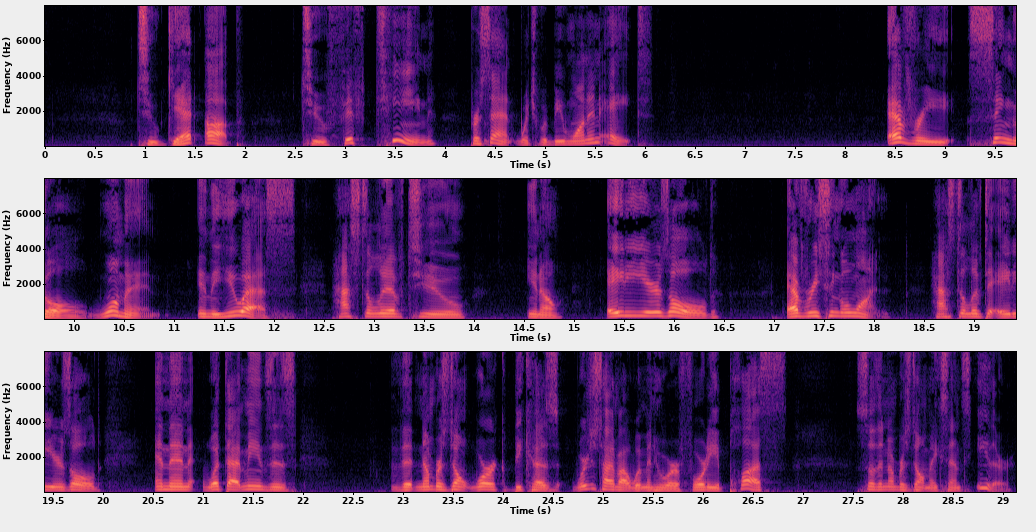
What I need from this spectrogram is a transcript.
to get up to fifteen percent, which would be one in eight. Every single woman in the U.S. has to live to, you know, 80 years old. Every single one has to live to 80 years old. And then what that means is that numbers don't work because we're just talking about women who are 40 plus, so the numbers don't make sense either.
